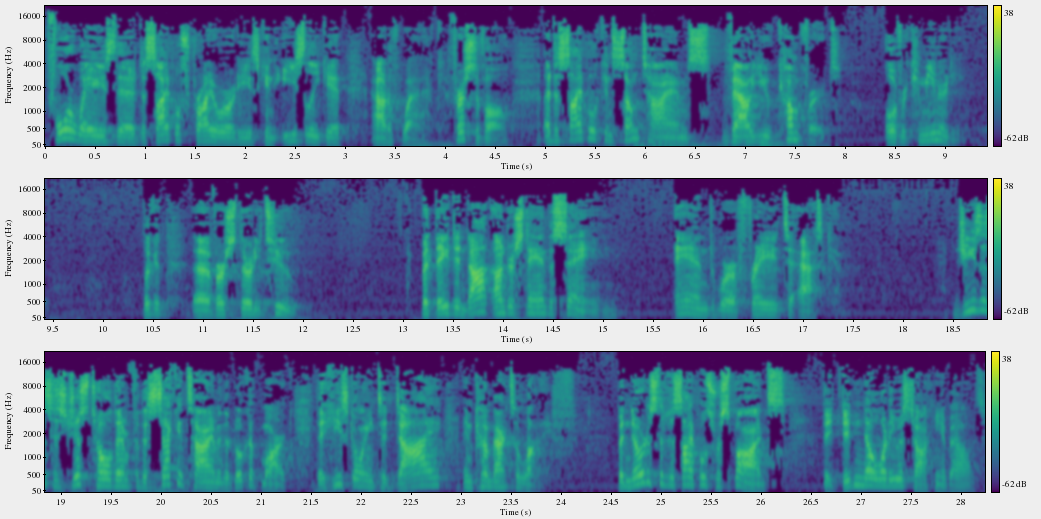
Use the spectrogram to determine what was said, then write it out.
Four ways that a disciple's priorities can easily get out of whack. First of all, a disciple can sometimes value comfort over community. Look at uh, verse 32. But they did not understand the saying and were afraid to ask him. Jesus has just told them for the second time in the book of Mark that he's going to die and come back to life. But notice the disciples' response. They didn't know what he was talking about,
